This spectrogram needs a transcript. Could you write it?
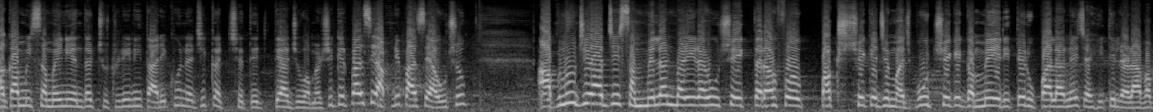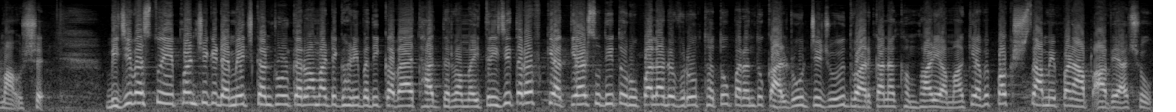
આગામી સમયની અંદર ચૂંટણીની તારીખો નજીક જ છે તે ત્યાં જોવા મળશે. કિરપાલસિંહ આપની પાસે આવું છું. આપનું જે આ જે સંમેલન મળી રહ્યું છે એક તરફ પક્ષ છે કે જે મજબૂત છે કે ગમે એ રીતે રૂપાલાને જ અહીંથી લડાવવામાં આવશે. બીજી વસ્તુ એ પણ છે કે ડેમેજ કંટ્રોલ કરવા માટે ઘણી બધી કવાયત હાથ ધરવામાં આવી. ત્રીજી તરફ કે અત્યાર સુધી તો રૂપાલાનો વિરોધ થતો, પરંતુ કાલરોજ જે જોયું દ્વારકાના ખંભાળિયામાં કે હવે પક્ષ સામે પણ આપ આવ્યા છો.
